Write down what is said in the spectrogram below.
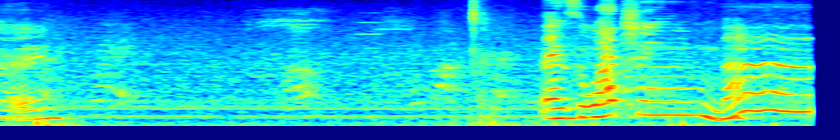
Okay. Thanks for watching. Bye.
